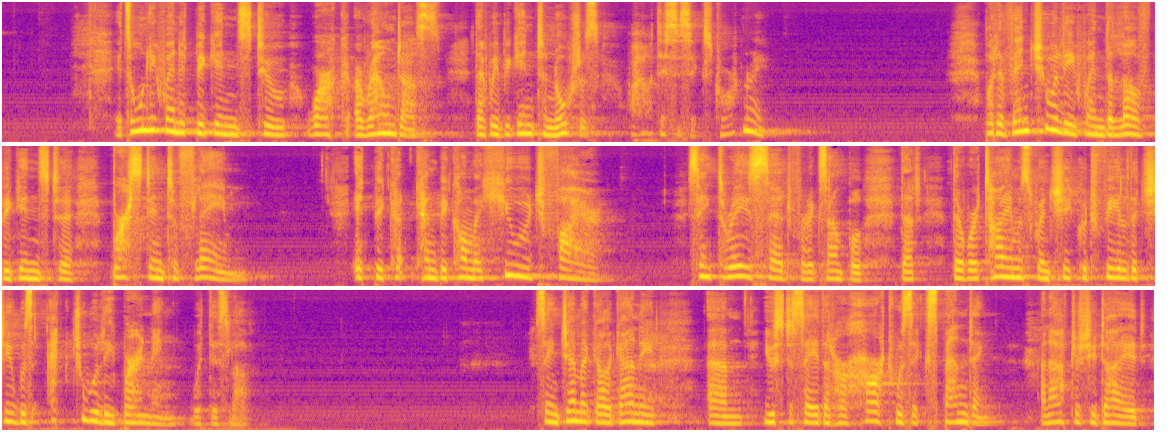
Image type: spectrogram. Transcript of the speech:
It's only when it begins to work around us that we begin to notice, wow, this is extraordinary. But eventually, when the love begins to burst into flame, it beca- can become a huge fire. St. Therese said, for example, that there were times when she could feel that she was actually burning with this love. St. Gemma Galgani um, used to say that her heart was expanding. And after she died,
